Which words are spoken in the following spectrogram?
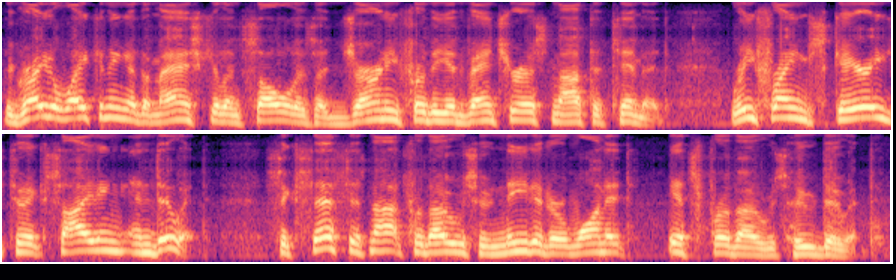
The Great Awakening of the Masculine Soul is a journey for the adventurous, not the timid. Reframe scary to exciting and do it. Success is not for those who need it or want it. It's for those who do it.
